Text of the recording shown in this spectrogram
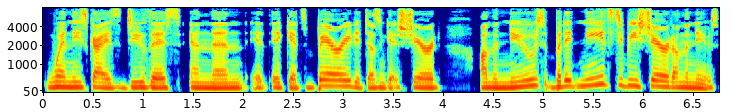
when these guys do this and then it, it gets buried. It doesn't get shared on the news, but it needs to be shared on the news.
